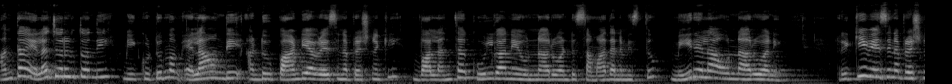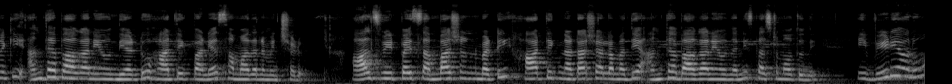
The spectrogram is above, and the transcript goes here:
అంతా ఎలా జరుగుతోంది? మీ కుటుంబం ఎలా ఉంది? అంటూ పాండ్యా వేసిన ప్రశ్నకి వాళ్ళంతా కూల్గానే ఉన్నారు అంటూ సమాధానమిస్తూ మీరెలా ఉన్నారు? అని. రిక్కీ వేసిన ప్రశ్నకి అంతా బాగానే ఉంది అంటూ హార్దిక్ పాండ్యా సమాధానమిచ్చాడు. ఆల్ స్వీట్పై సంభాషణను బట్టి హార్దిక్ నటాషాల మధ్య అంతా బాగానే ఉందని స్పష్టమవుతుంది. ఈ వీడియోను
